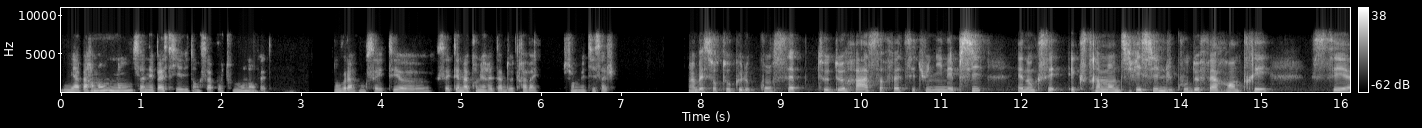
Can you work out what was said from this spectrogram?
mais apparemment non, ça n'est pas si évident que ça pour tout le monde en fait. Donc voilà, donc ça a été, ça a été ma première étape de travail sur le métissage. Ah ben surtout que le concept de race, en fait, c'est une ineptie. Et donc, c'est extrêmement difficile, du coup, de faire rentrer ces,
